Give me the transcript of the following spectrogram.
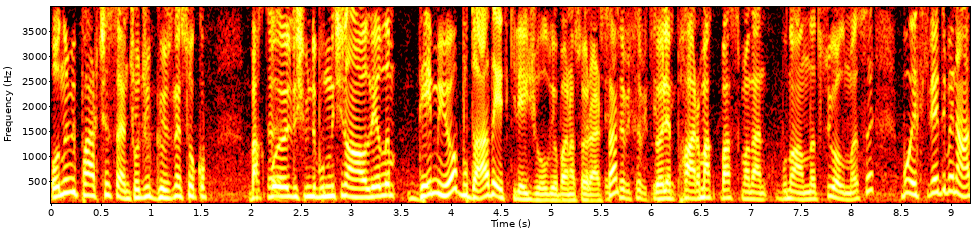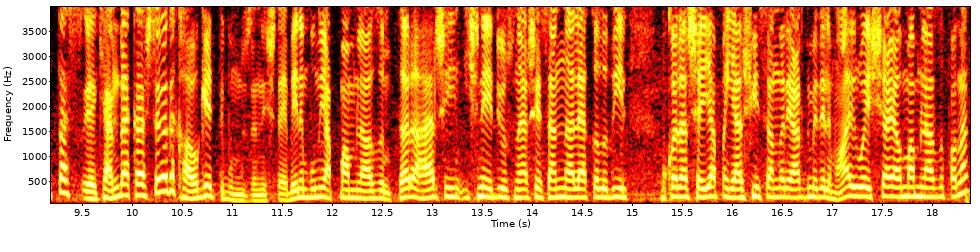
onun bir parçası. Yani çocuk gözüne sokup bak bu Tabii. öldü şimdi bunun için ağlayalım demiyor. Bu daha da etkileyici oluyor bana sorarsan. E, tabii, tabii, Böyle parmak basmadan bunu anlatıyor olması. Bu etkiledi beni hatta e, kendi arkadaşlarıyla da kavga etti bunun üzerine işte. Benim bunu yapmam lazım. Lara her şeyin içine ediyorsun. Her şey seninle alakalı değil. Bu kadar şey yapma. Gel şu insanlara yardım edelim. Hayır o eşyayı almam lazım falan.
